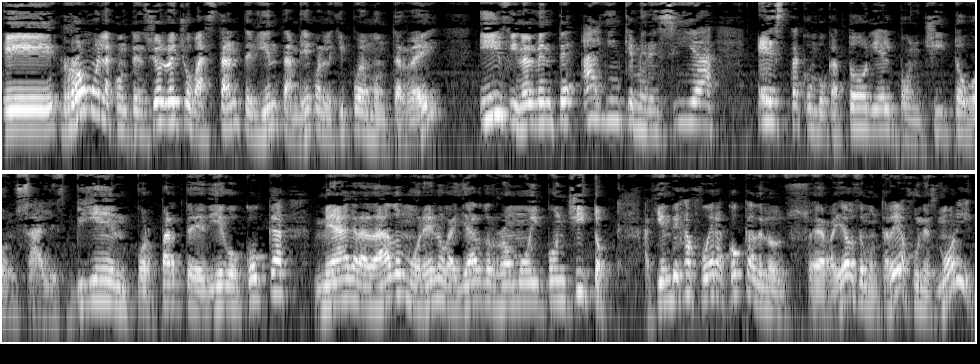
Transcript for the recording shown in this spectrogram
Eh, Romo en la contención lo ha hecho bastante bien también con el equipo de Monterrey. Y finalmente alguien que merecía esta convocatoria, el Ponchito González. Bien por parte de Diego Coca, me ha agradado Moreno, Gallardo, Romo y Ponchito. ¿A quién deja fuera Coca de los eh, Rayados de Monterrey? A Funes Mori.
